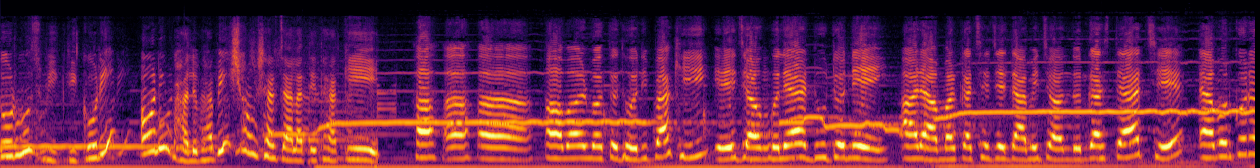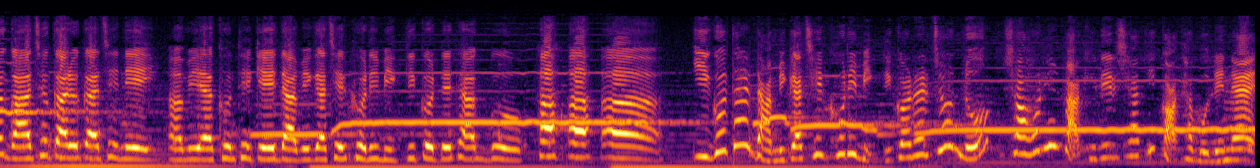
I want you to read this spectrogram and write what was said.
তরমুজ বিক্রি করে অনেক ভালোভাবেই সংসার চালাতে থাকে। হা হা হা, আমার মতো ধনী পাখি এই জঙ্গলে আর দুটো নেই। আর আমার কাছে যে দামি চন্দন গাছটা আছে, এমন কোনো গাছও কারও কাছে নেই। আমি এখন থেকে এই দামি গাছের খড়ি বিক্রি করতে থাকব। হা হা হা। ঈগল তার দামি গাছের ঘড়ি বিক্রি করার জন্য শহরের পাখিদের সাথে কথা বলে নেয়।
